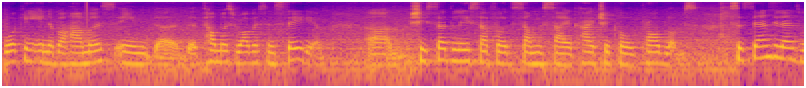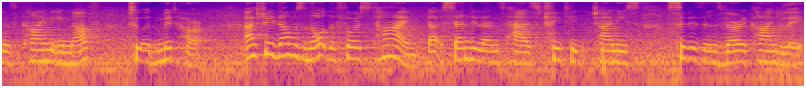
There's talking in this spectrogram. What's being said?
working in the Bahamas in the, the Thomas Robinson Stadium um, she suddenly suffered some psychiatrical problems. So Sandilands was kind enough to admit her. Actually, that was not the first time that Sandilands has treated Chinese citizens very kindly.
